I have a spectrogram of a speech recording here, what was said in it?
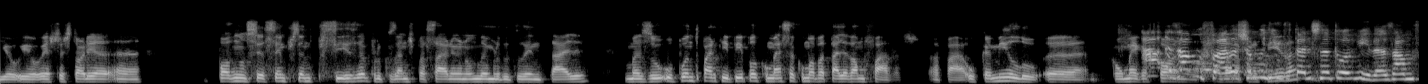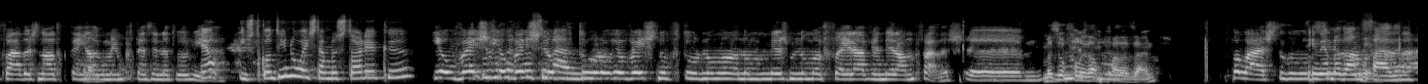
Eu, eu, esta história uh, pode não ser 100% precisa, porque os anos passaram eu não me lembro de tudo em detalhe, mas o, o, ponto de Party People começa com uma batalha de almofadas. Epá, o Camilo uh, com o megafone. Ah, as almofadas são muito importantes na tua vida. As almofadas noto que têm ah. alguma importância na tua vida. É, isto continua, isto é uma história que. Eu vejo, eu vejo no futuro, eu vejo no futuro numa, numa, mesmo numa feira a vender almofadas. Uh, mas eu falei de almofadas antes. Falaste do cinema da almofada.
